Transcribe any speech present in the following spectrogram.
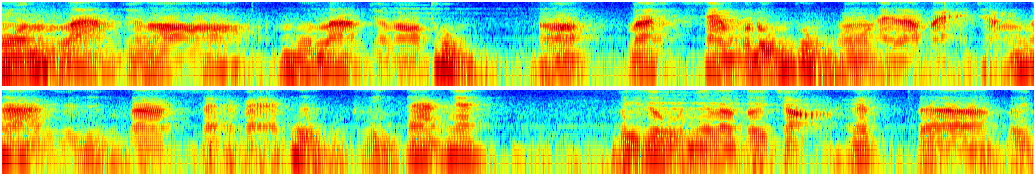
muốn làm cho nó muốn làm cho nó thủng. Đó đây xem có đúng thủng không hay là vẽ trắng ra thì bây giờ chúng ta sẽ vẽ thử một hình khác nhé. Ví dụ như là tôi chọn hết uh, tôi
